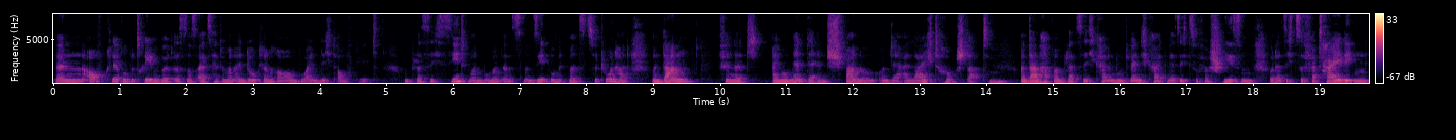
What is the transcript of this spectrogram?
wenn Aufklärung betrieben wird, ist es, als hätte man einen dunklen Raum, wo ein Licht aufgeht und plötzlich sieht man, wo man ist. Man sieht, womit man es zu tun hat. Und dann findet ein Moment der Entspannung und der Erleichterung statt. Mhm. Und dann hat man plötzlich keine Notwendigkeit mehr, sich zu verschließen oder sich zu verteidigen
